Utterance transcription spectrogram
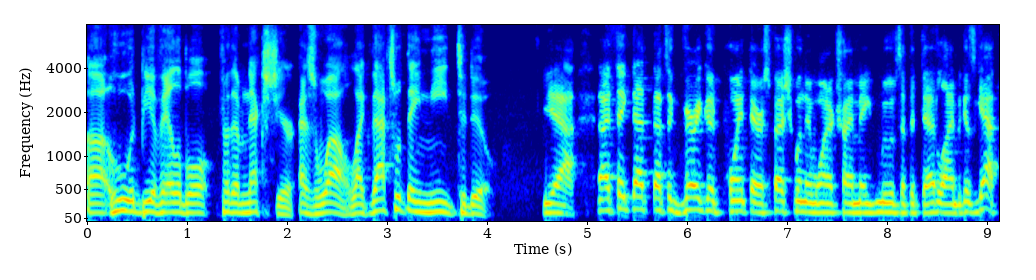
uh, who would be available for them next year as well. Like, that's what they need to do. Yeah, and I think that that's a very good point there, especially when they want to try and make moves at the deadline. Because yeah,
